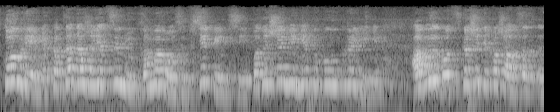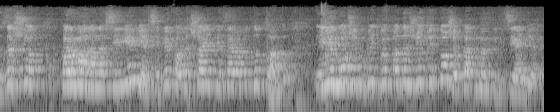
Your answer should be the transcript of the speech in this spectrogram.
в то время, когда даже Яценюк заморозил все пенсии, повышения нету по Украине, а вы вот скажите, пожалуйста, за счет кармана населения себе повышаете заработную плату? Или, может быть, вы подождете тоже, как мы, пенсионеры,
